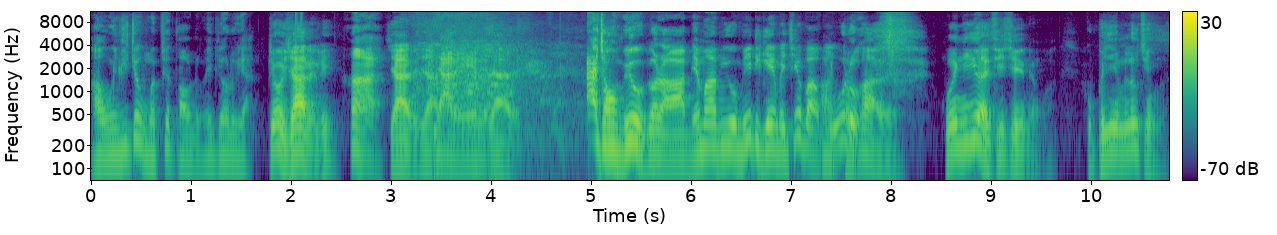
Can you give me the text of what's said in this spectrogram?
ငါဝင်ကြီးချုပ်မဖြစ်တော့လို့မင်းပြောလို့ရပြောရတယ်လေဟာရတယ်ရတယ်ရတယ်တဲ့ရတယ်အဲကြောင့်မင်းကိုပြောတာမြန်မာပြည်ကိုမင်းတကယ်မချစ်ပါဟာဘူးဒုလို့က္ခပဲဝင်ကြီးကချစ်ချင်တယ်ကွာကိုဘယင်မလုပ်ချင်ဘူး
